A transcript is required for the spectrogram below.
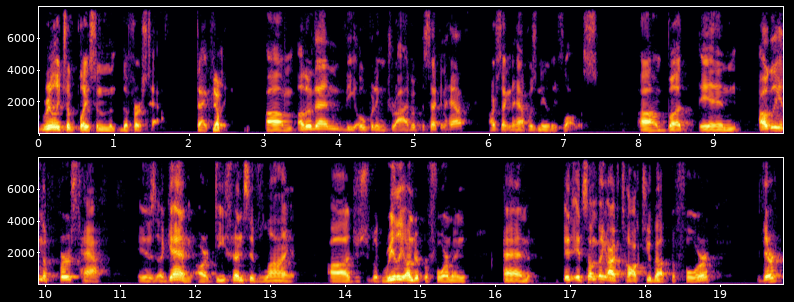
really took place in the, the first half, thankfully. Um, other than the opening drive of the second half, our second half was nearly flawless. Um, but in ugly in the first half is again our defensive line, uh, just like really underperforming, and it, it's something I've talked to you about before. They're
